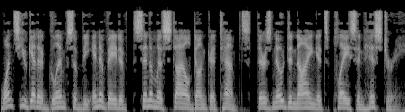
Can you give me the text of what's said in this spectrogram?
Once you get a glimpse of the innovative, cinema-style dunk attempts, there's no denying its place in history.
